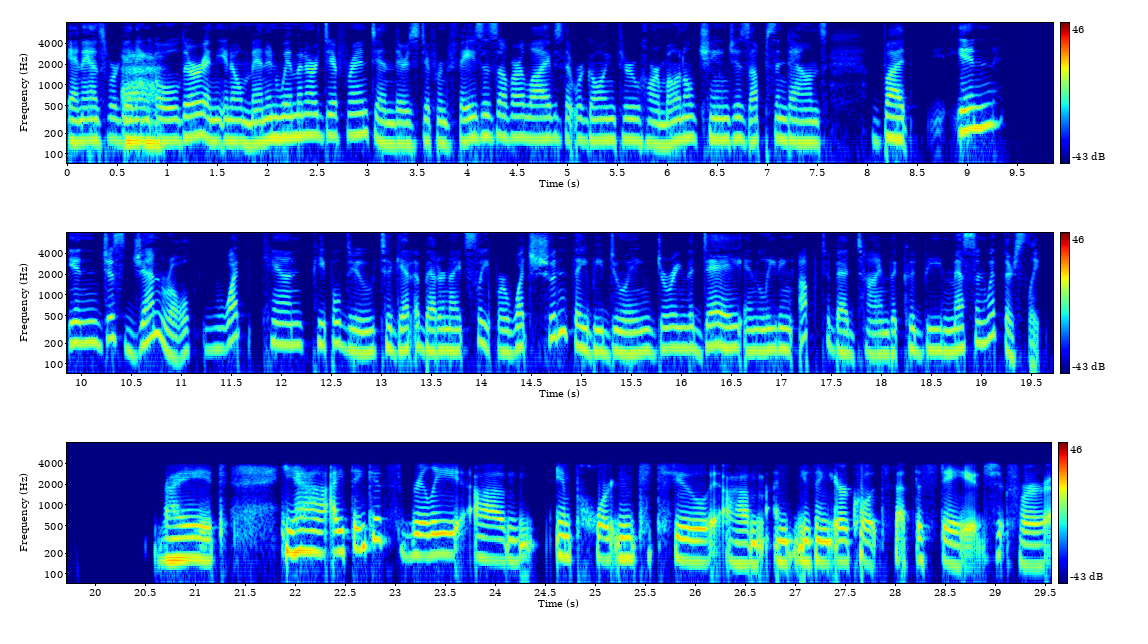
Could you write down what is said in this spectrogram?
And as we're getting uh, older, and you know, men and women are different, and there's different phases of our lives that we're going through, hormonal changes, ups and downs. But in in just general, what can people do to get a better night's sleep, or what shouldn't they be doing during the day and leading up to bedtime that could be messing with their sleep? Right. Yeah, I think it's really um, important to um, I'm using air quotes set the stage for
